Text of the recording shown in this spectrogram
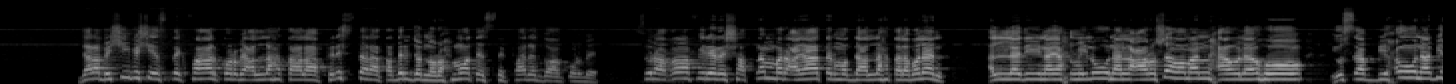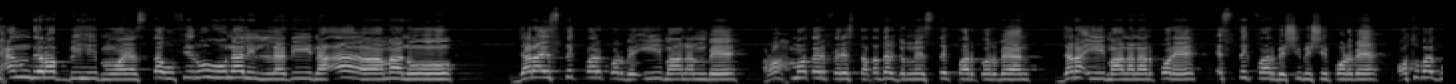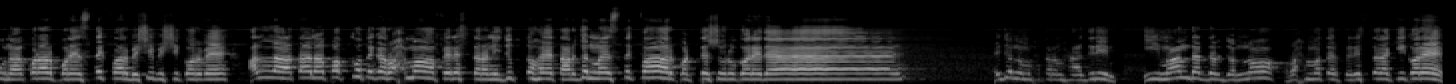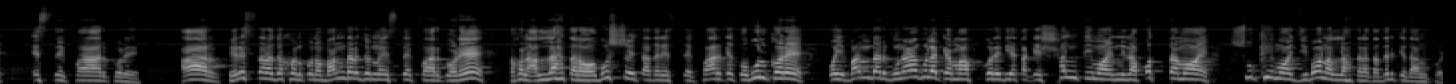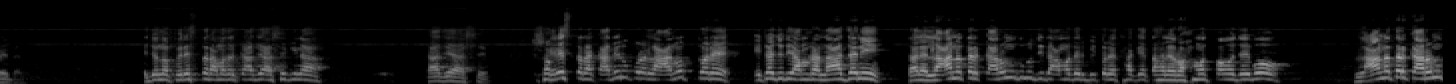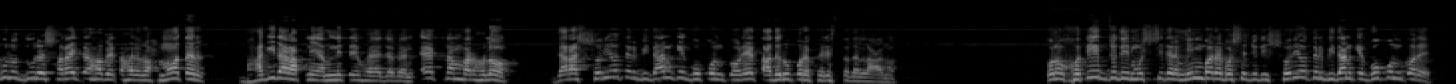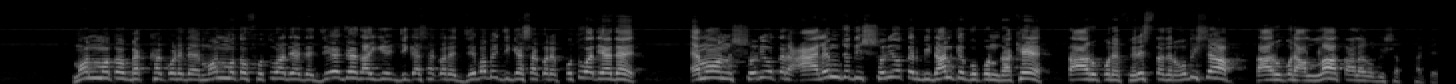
যারা বেশি বেশি ইস্তেগফার করবে, আল্লাহ তালা ফেরিস্তারা তাদের জন্য রহমত, ইস্তেগফারের দোয়া করবে। সূরা গাফিরের 7 নম্বর আয়াতের মধ্যে আল্লাহ তালা বলেন আরশা ওয়া মান হাওলাহু ইউসাব্বিহুনা বিহামদি রাব্বিহিম ওয়া ইস্তাগফিরুনা লিল্লাযীনা আমানু। যারা ইস্তেগফার করবে, ঈমান আনবে, রহমতের ফেরেশতা তাদের জন্য ইস্তেগফার করবেন। যারা ঈমান আনার পরে ইস্তেগফার বেশি বেশি পড়বে অথবা গুনাহ করার পরে ইস্তেগফার বেশি বেশি করবে, আল্লাহ তাআলা পক্ষ থেকে রহমা ফেরেশতারা নিযুক্ত হয়ে তার জন্য ইস্তেগফার করতে শুরু করে দেয়। এই জন্য মুহতারাম হাজিরিন, ঈমানদারদের জন্য রহমতের ফেরেশতারা কি করে? ইস্তেগফার করে। আর ফেরেশতারা যখন কোনো বান্দার জন্য ইস্তেগফার করে তখন আল্লাহ তারা অবশ্যই তাদের ইস্তেগফারকে কবুল করে ওই বান্দার গুনাহগুলোকে মাফ করে দিয়ে তাকে শান্তিময় নিরাপত্তাময় সুখীময় জীবন আল্লাহ তারা তাদেরকে দান করে দেন। এই জন্য ফেরেস্তারা আমাদের কাজে আসে কিনা কাজে আসে। ফেরেস্তারা কাদের উপরে লানত করে এটা যদি আমরা না জানি তাহলে লানতের কারণগুলো যদি আমাদের ভিতরে থাকে তাহলে রহমত পাওয়া যাইব। লানতের কারণগুলো দূরে সরাইতে হবে তাহলে রহমতের ভাগিদার আপনি এমনিতে হয়ে যাবেন। এক নাম্বার হলো যারা শরীয়তের বিধানকে গোপন করে, তাদের উপরে ফেরেস্তাদের লানত। কোন খতিব যদি মসজিদের মিম্বরে বসে যদি শরীয়তের বিধানকে গোপন করে, মন মতো ব্যাখ্যা করে দেয়, মন মতো ফতুয়া দিয়ে দেয়, যে যে জিজ্ঞাসা করে, যেভাবে জিজ্ঞাসা করে ফতুয়া দিয়ে দেয়, এমন শরীয়তের আলেম যদি শরীয়তের বিধানকে গোপন রাখে, তার উপরে ফেরেস্তাদের অভিশাপ, তার উপরে আল্লাহ তাআলার অভিশাপ থাকে।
